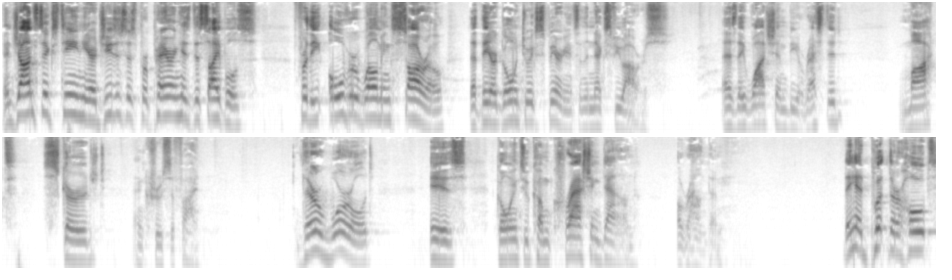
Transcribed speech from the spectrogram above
In John 16, here, Jesus is preparing his disciples for the overwhelming sorrow that they are going to experience in the next few hours as they watch him be arrested, mocked, scourged, and crucified. Their world is going to come crashing down around them. They had put their hopes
